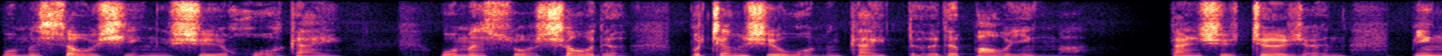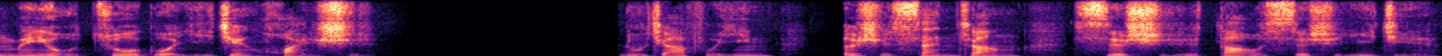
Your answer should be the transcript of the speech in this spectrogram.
我们受刑是活该，我们所受的不正是我们该得的报应吗？但是这人并没有做过一件坏事。路加福音二十三章四十到四十一节，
